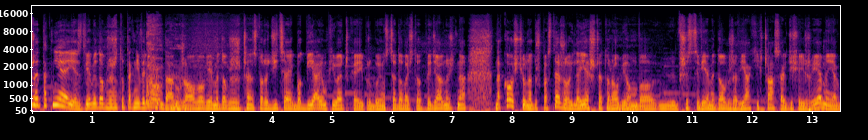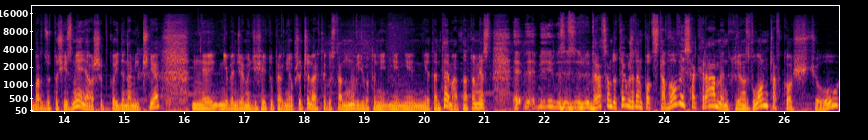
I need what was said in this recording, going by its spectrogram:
że tak nie jest, wiemy dobrze, że to tak nie wygląda różowo, wiemy dobrze, że często rodzice jakby odbijają piłeczkę i próbują scedować tę odpowiedzialność na, na Kościół, na duszpasterze, o ile jeszcze to robią, bo wszyscy wiemy dobrze, w jakich czasach dzisiaj żyjemy, jak bardzo to się zmienia szybko i dynamicznie. Nie będziemy dzisiaj tu pewnie o przyczynach tego stanu mówić, bo to nie, nie, nie, nie ten temat. Natomiast e, e, wracam do tego, że ten podstawowy sakrament, który nas włącza w Kościół,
